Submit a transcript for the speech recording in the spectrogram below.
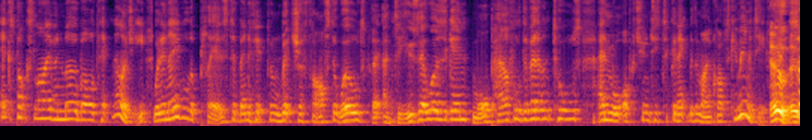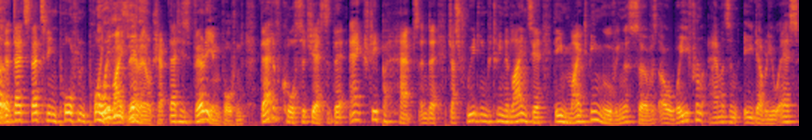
Xbox Live, and mobile technology will enable the players to benefit from richer, faster worlds, and to use their was again, more powerful development tools, and more opportunities to connect with the Minecraft community. Oh, oh that, that's that's an important point Oh, right is, there, yes. old chap. That is very important. That, of course, suggests that they're actually perhaps, and uh, just reading between the lines here, they might be moving the servers away from Amazon AWS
